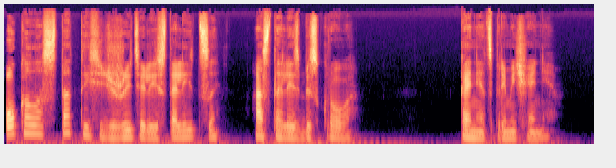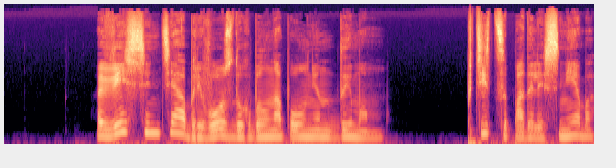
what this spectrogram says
Около 100 тысяч жителей столицы остались без крова. Конец примечания. Весь сентябрь воздух был наполнен дымом. Птицы падали с неба,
